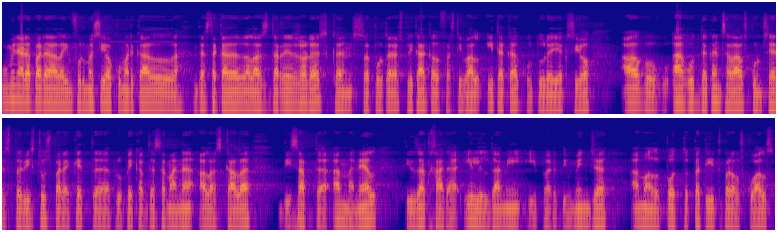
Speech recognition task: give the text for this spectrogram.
Moment ara per a la informació comarcal destacada de les darreres hores que ens portarà a explicar que el Festival Ítaca, Cultura i Acció ha, ha hagut de cancel·lar els concerts previstos per aquest eh, proper cap de setmana a l'escala dissabte amb Manel, Ciutat Jara i l'Ildami i per diumenge amb el Pot Petit per als quals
